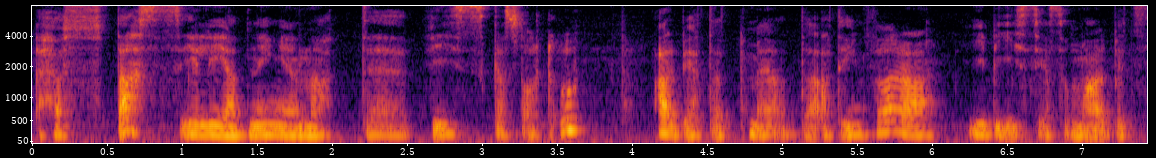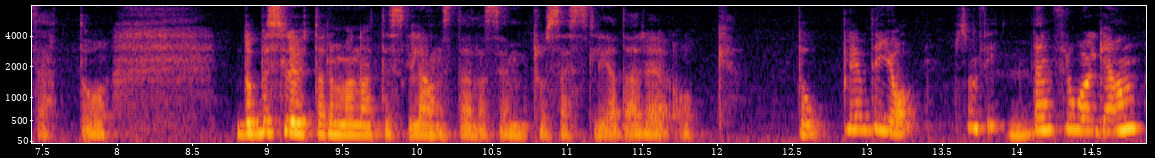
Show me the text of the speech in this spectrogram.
höstas i ledningen att eh, vi ska starta upp arbetet med att införa IBIC som arbetssätt. Och då beslutade man att det skulle anställas en processledare och då blev det jag som fick den frågan.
